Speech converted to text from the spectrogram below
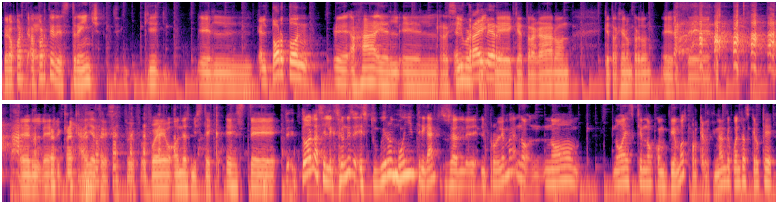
Pero aparte, aparte de Strange, que el... El Torton. Eh, ajá, el, el receiver el que, que, que, tragaron, que trajeron, perdón, este... cállate, fue, honest mistake. Este, todas las elecciones estuvieron muy intrigantes. O sea, el, problema no, no, no es que no confiemos, porque al final de cuentas creo que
